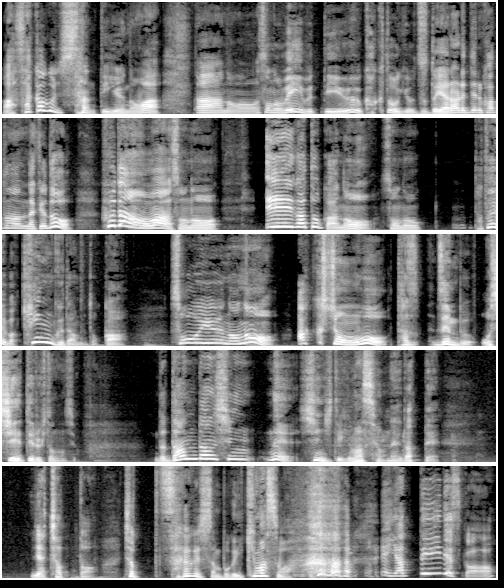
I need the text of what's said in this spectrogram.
あ、坂口さんっていうのは、あの、そのウェーブっていう格闘技をずっとやられてる方なんだけど、普段はその、映画とかの、その、例えばキングダムとか、そういうののアクションを全部教えてる人なんですよ。だだんだんしん、ね、信じていきますよね。だって、いや、ちょっと、ちょっと、坂口さん僕行きますわ。え、やっていいですか？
